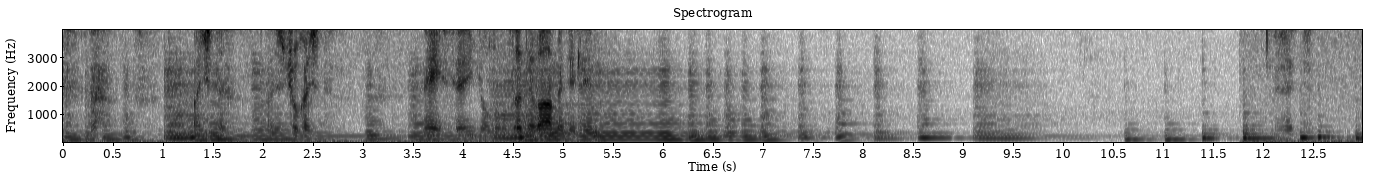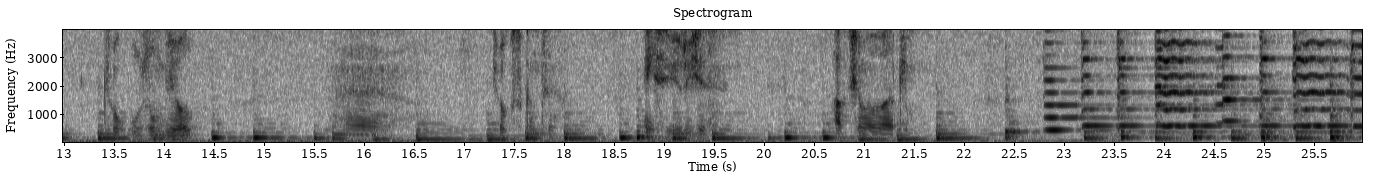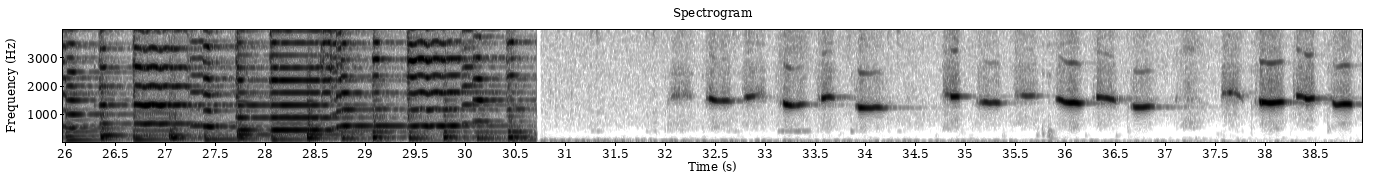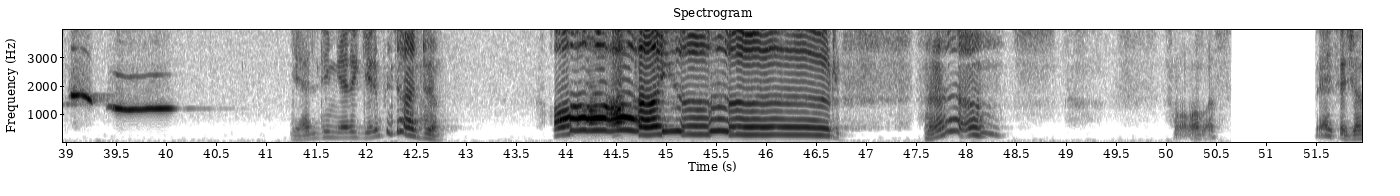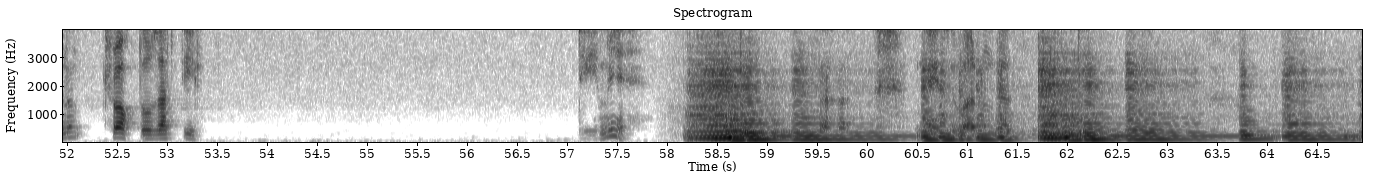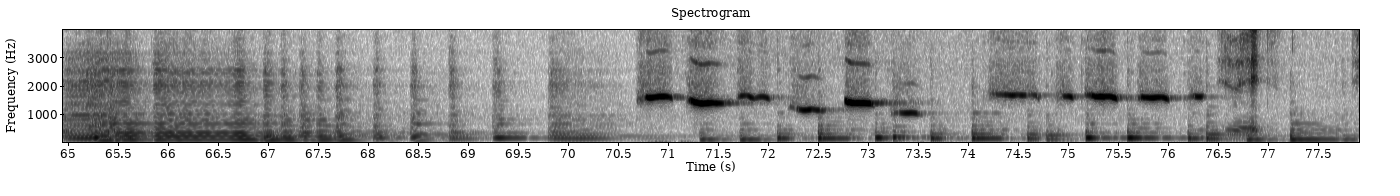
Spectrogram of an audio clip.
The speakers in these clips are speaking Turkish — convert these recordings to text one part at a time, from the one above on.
Acıdı. Acı çok acıdı. Neyse yolumuza devam edelim. Evet. Çok uzun bir yol. Ee, çok sıkıntı. Neyse yürüyeceğiz. Akşama varırım. Geldiğim yere geri mi döndüm? Hayır. Ha? Olamaz. Neyse canım çok da uzak değil. Değil mi?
